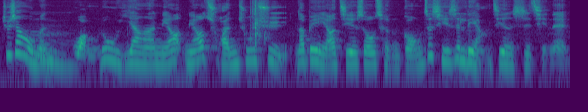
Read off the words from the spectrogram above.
就像我们网络一样啊，你要你要传出去，那边也要接收成功，这其实是两件事情欸。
